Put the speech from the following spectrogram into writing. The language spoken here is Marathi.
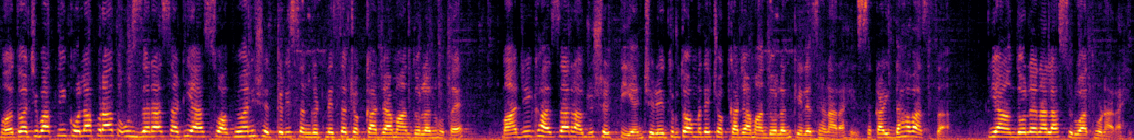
महत्वाची बातमी कोल्हापुरात ऊस दरासाठी आज स्वाभिमानी शेतकरी संघटनेचं चक्काजाम आंदोलन होत आहे. माजी खासदार राजू शेट्टी यांच्या नेतृत्वामध्ये चक्काजाम आंदोलन केलं जाणार आहे. सकाळी दहा वाजता या आंदोलनाला सुरुवात होणार आहे.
